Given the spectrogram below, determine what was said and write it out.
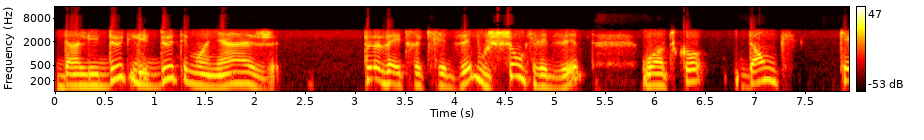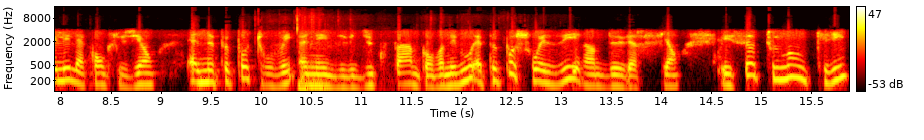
dans les deux, les deux témoignages peuvent être crédibles ou sont crédibles, ou en tout cas, donc, quelle est la conclusion? Elle ne peut pas trouver un individu coupable, comprenez-vous? Elle ne peut pas choisir entre deux versions. Et ça, tout le monde crie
